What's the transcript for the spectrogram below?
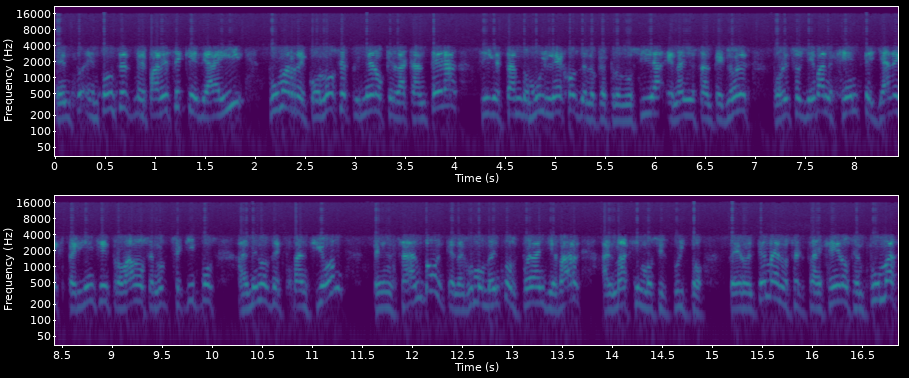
Entonces, me parece que de ahí Puma reconoce primero que la cantera sigue estando muy lejos de lo que producía en años anteriores, por eso llevan gente ya de experiencia y probados en otros equipos, al menos de expansión, pensando en que en algún momento los puedan llevar al máximo circuito. Pero el tema de los extranjeros en Pumas,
